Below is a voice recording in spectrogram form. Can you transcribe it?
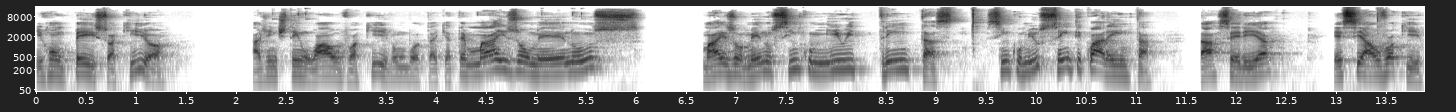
e romper isso aqui, ó, a gente tem o alvo aqui, vamos botar aqui até mais ou menos, mais ou menos 5.030, 5.140, tá? Seria esse alvo aqui.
